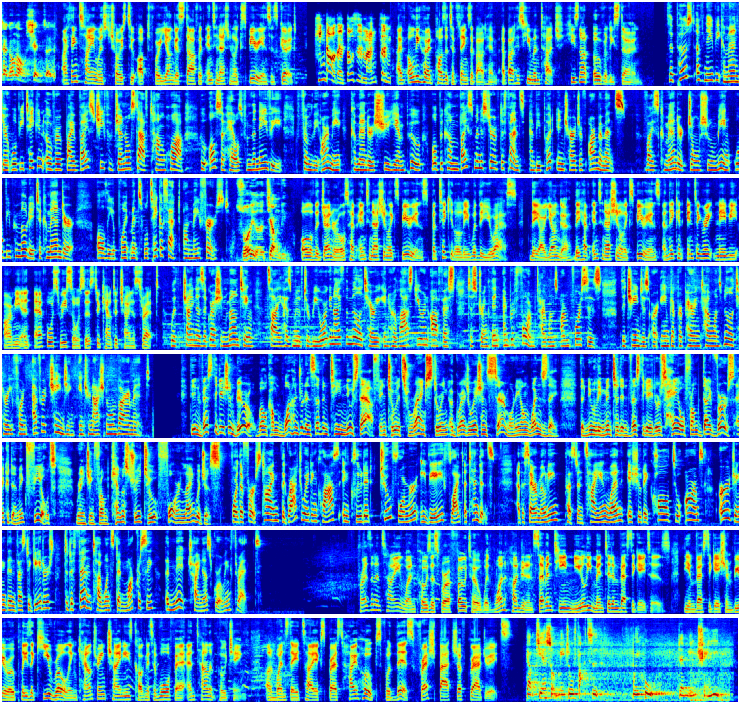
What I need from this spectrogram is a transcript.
I think Tsai Ing-wen's choice to opt for younger staff with international experience is good. I've only heard positive things about him, about his human touch. He's not overly stern. The post of Navy Commander will be taken over by Vice Chief of General Staff Tang Hua, who also hails from the Navy. From the Army, Commander Xu Yanpu will become Vice Minister of Defense and be put in charge of armaments. Vice Commander Zhong Shu-ming will be promoted to Commander. All the appointments will take effect on May 1st. All of the generals have international experience, particularly with the US. They are younger, they have international experience, and they can integrate Navy, Army, and Air Force resources to counter China's threat. With China's aggression mounting, Tsai has moved to reorganize the military in her last year in office to strengthen and reform Taiwan's armed forces. The changes are aimed at preparing Taiwan's military for an ever changing international environment. The Investigation Bureau welcomed 117 new staff into its ranks during a graduation ceremony on Wednesday. The newly minted investigators hail from diverse academic fields, ranging from chemistry to foreign languages. For the first time, the graduating class included two former EVA flight attendants. At the ceremony, President Tsai Ing-wen issued a call to arms urging the investigators to defend Taiwan's democracy amid China's growing threat. President Tsai Ing-wen poses for a photo with 117 newly minted investigators. The Investigation Bureau plays a key role in countering Chinese cognitive warfare and talent poaching. On Wednesday, Tsai expressed high hopes for this fresh batch of graduates. 要坚守民主法治，维护人民权益。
